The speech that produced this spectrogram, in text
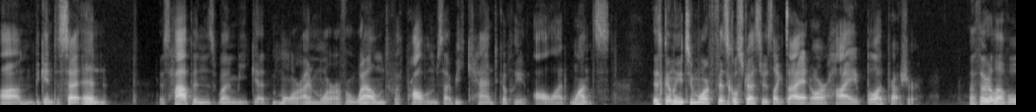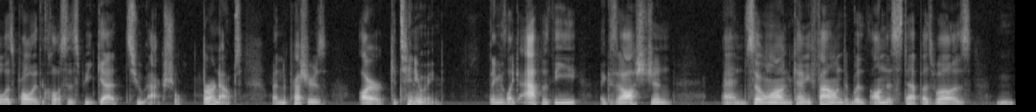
um, begin to set in. This happens when we get more and more overwhelmed with problems that we can't complete all at once. This can lead to more physical stressors like diet or high blood pressure. The third level is probably the closest we get to actual burnout, when the pressures are continuing. Things like apathy, exhaustion, and so on can be found with on this step, as well as m-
